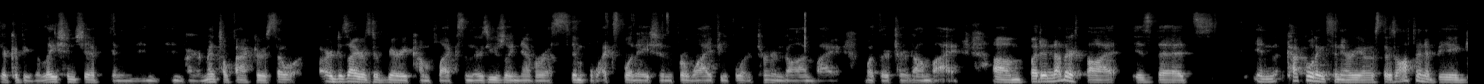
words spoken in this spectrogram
there could be relationship and, and, environmental factors. So our desires are very complex, and there's usually never a simple explanation for why people are turned on by what they're turned on by. Um, but another thought is that in cuckolding scenarios, there's often a big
